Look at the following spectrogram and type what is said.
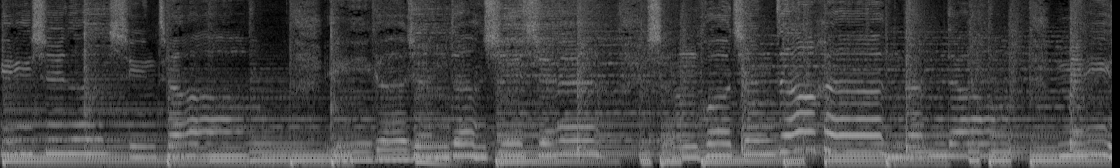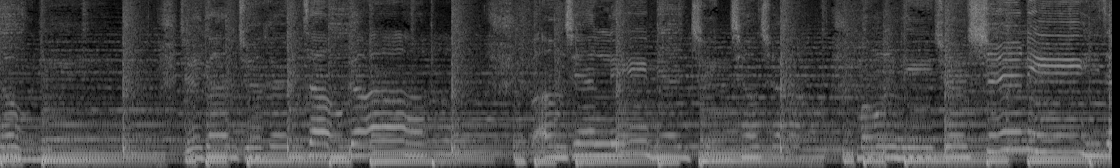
遗失的心跳，一个人的世界。生活真的很单调，没有你，这感觉很糟糕。房间里面静悄悄，梦里却是你在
